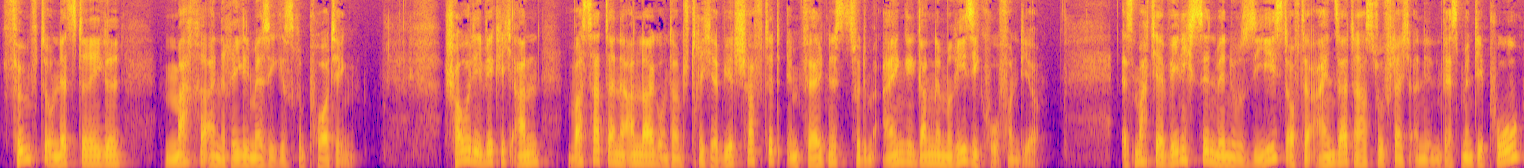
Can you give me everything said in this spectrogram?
Fünfte und letzte Regel, mache ein regelmäßiges Reporting. Schaue dir wirklich an, was hat deine Anlage unterm Strich erwirtschaftet im Verhältnis zu dem eingegangenen Risiko von dir. Es macht ja wenig Sinn, wenn du siehst, auf der einen Seite hast du vielleicht ein Investmentdepot,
